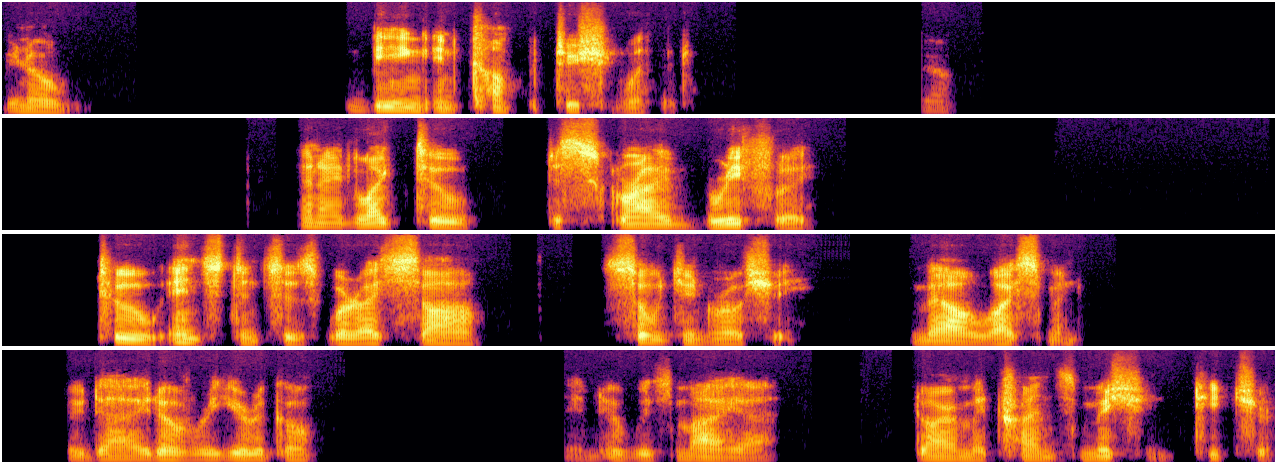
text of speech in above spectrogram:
you know, being in competition with it. Yeah. And I'd like to describe briefly two instances where I saw Sojun Roshi, Mel Weitsman, who died over a year ago, and who was my uh, Dharma transmission teacher.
